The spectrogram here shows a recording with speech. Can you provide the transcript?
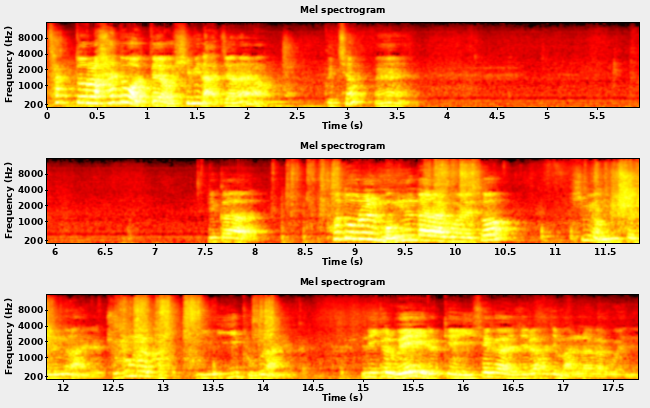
삭도를 하도 어때요? 힘이 나잖아요, 그렇죠? 예. 그러니까 포도를 먹는다라고 해서 힘이 없어지는 건 아니에요. 죽음을 가, 이, 이 부분 아닐까요? 근데 이걸 왜 이렇게 이 세 가지를 하지 말라라고 했는지를 한번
